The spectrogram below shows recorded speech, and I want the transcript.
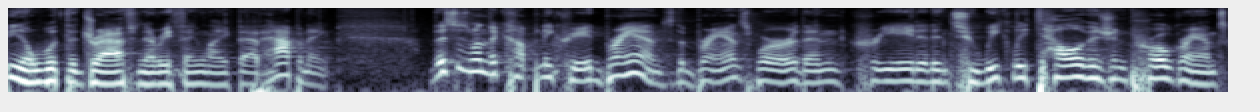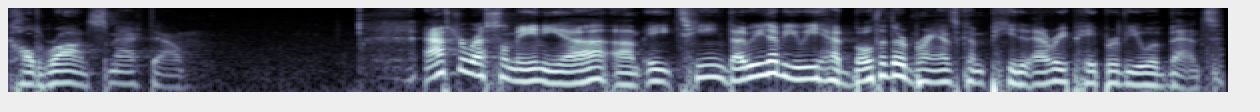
you know, with the draft and everything like that happening. This is when the company created brands. The brands were then created into weekly television programs called Raw and SmackDown. After WrestleMania um, 18, WWE had both of their brands compete at every pay per view event.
